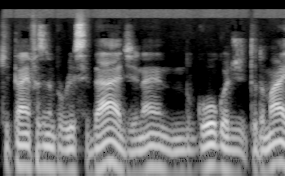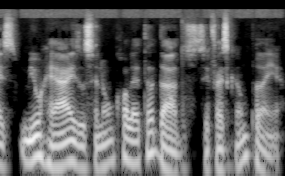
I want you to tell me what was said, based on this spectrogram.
que está fazendo publicidade, né, no Google e tudo mais, mil reais você não coleta dados, você faz campanha.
